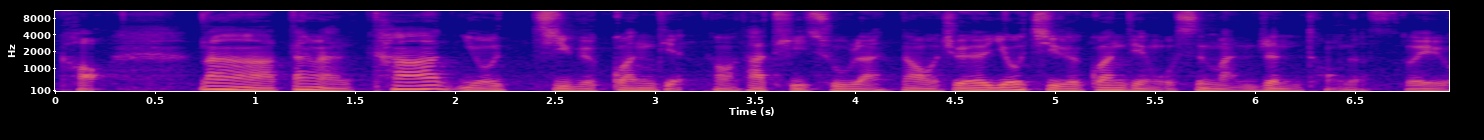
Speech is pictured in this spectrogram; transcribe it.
好。那当然，他有几个观点哦，他提出来。那我觉得有几个观点我是蛮认同的，所以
